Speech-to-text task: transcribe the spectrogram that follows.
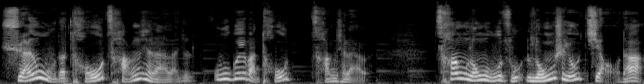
玄武的头藏起来了，就乌龟把头藏起来了。苍龙无足，龙是有脚的，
